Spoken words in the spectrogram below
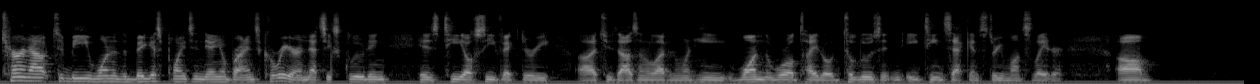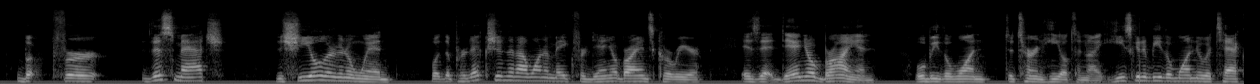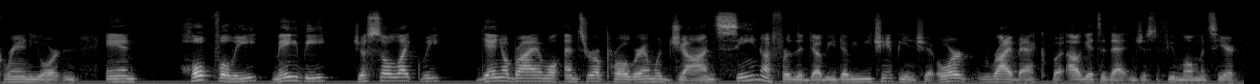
turn out to be one of the biggest points in Daniel Bryan's career, and that's excluding his TLC victory uh, 2011 when he won the world title to lose it in 18 seconds three months later. Um, but for this match, the Shield are going to win. But the prediction that I want to make for Daniel Bryan's career is that Daniel Bryan will be the one to turn heel tonight. He's going to be the one to attack Randy Orton, and hopefully, maybe, just so likely, Daniel Bryan will enter a program with John Cena for the WWE Championship or Ryback, but I'll get to that in just a few moments here.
